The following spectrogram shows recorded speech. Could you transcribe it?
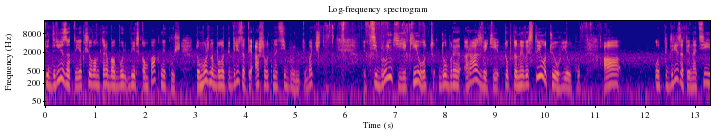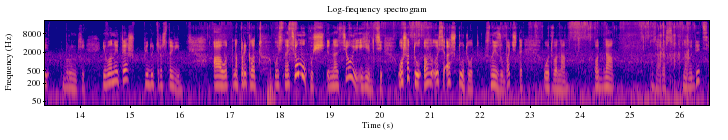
підрізати, якщо вам треба більш компактний кущ, то можна було підрізати аж от на ці бруньки. Бачите? Ці бруньки, які от добре розвиті, тобто не вести оту гілку, а от підрізати на ці бруньки. І вони теж підуть ростові. А от, наприклад, ось на цьому кущ, на цій гільці, ось, ату, ось аж тут, от, знизу, бачите, от вона одна. Зараз наведеться.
